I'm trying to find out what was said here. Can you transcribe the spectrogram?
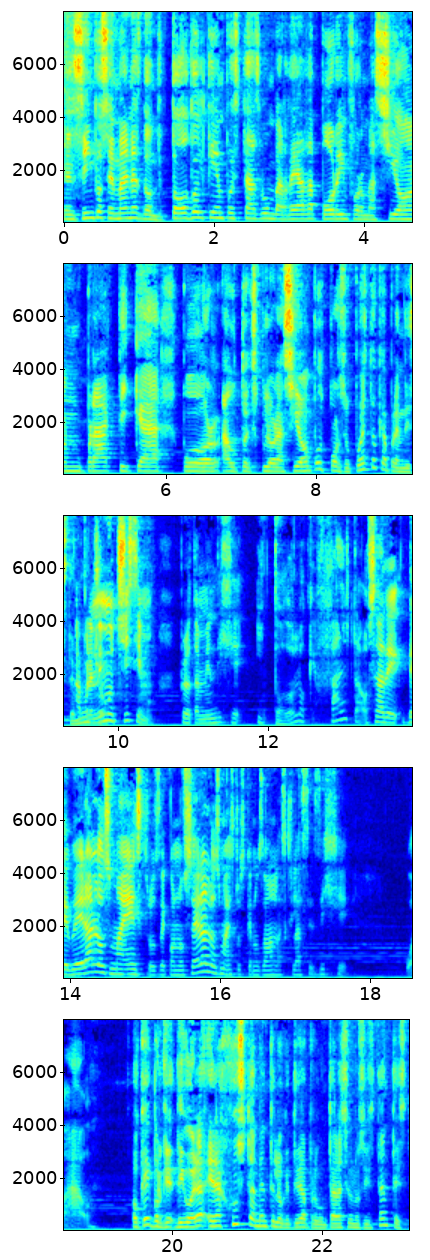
en cinco semanas donde todo el tiempo estás bombardeada por información práctica, por autoexploración, pues por supuesto que aprendiste Aprendí mucho. muchísimo, pero también dije, y todo lo que falta, o sea, de, de ver a los maestros, de conocer a los maestros que nos daban las clases, dije, wow. Ok, porque digo, era, era justamente lo que te iba a preguntar hace unos instantes.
